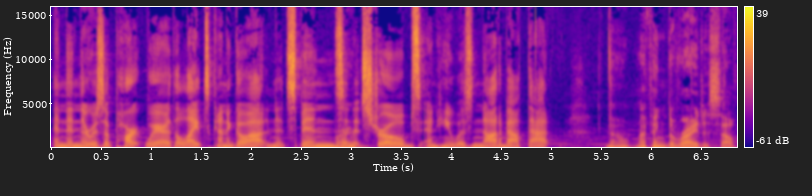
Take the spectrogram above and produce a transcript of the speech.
And then there was a part where the lights kind of go out and it spins and it strobes, and he was not about that. No, I think the ride itself.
